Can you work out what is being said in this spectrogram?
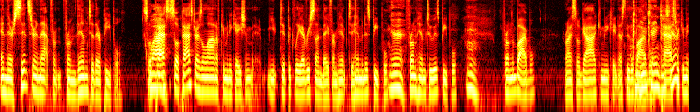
and they're censoring that from from them to their people. So, Wow. a past, so a pastor has a line of communication, you, typically every Sunday, from him to him and his people, Yeah. Hmm. from him to his people, from the Bible, right? So God communicating us through the Bible, pastor, yeah.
